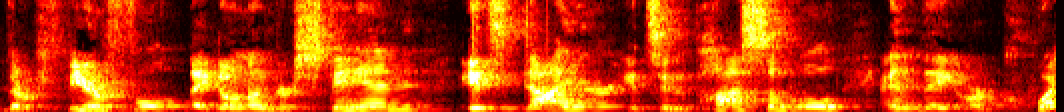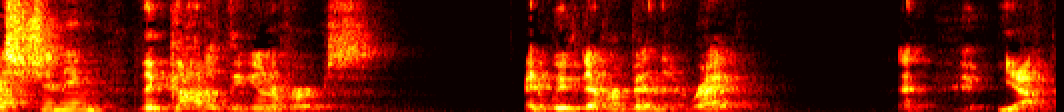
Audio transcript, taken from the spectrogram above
they're fearful, they don't understand, it's dire, it's impossible, and they are questioning the God of the universe. And we've never been there, right? yeah,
